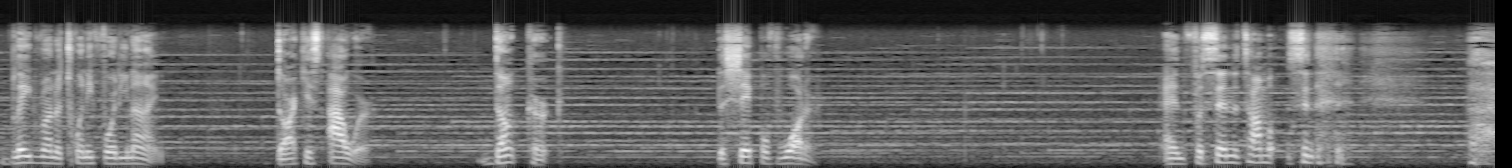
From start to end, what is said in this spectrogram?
Blade Runner 2049, Darkest Hour, Dunkirk, The Shape of Water. And for cinematography,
